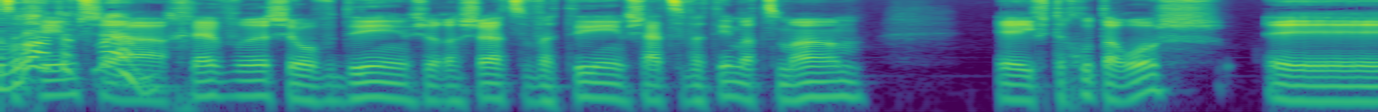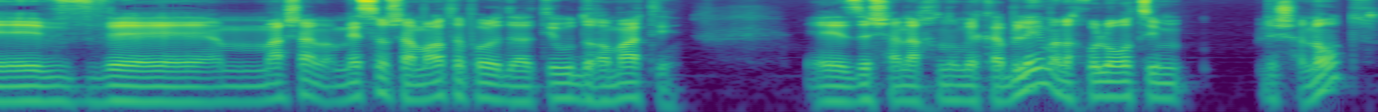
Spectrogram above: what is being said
החברות צריכים עצמם שהחבר'ה שעובדים שראשי הצוותים שהצוותים עצמם אה, יפתחו את הראש אה, ומה שהמסר שאמרת פה לדעתי הוא דרמטי. אה, זה שאנחנו מקבלים אנחנו לא רוצים לשנות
